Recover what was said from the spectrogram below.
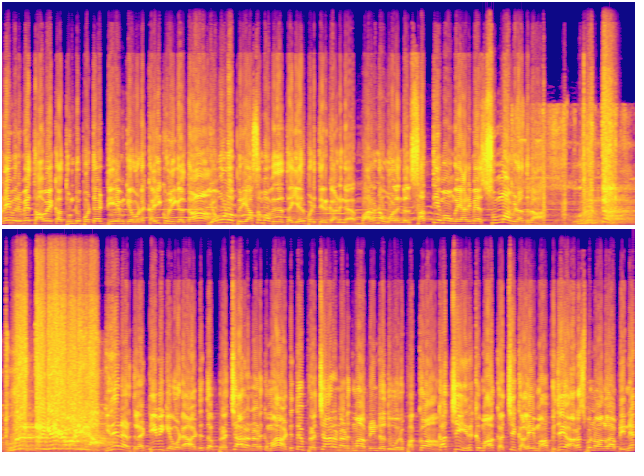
அனைவருமே தாவேக்கா துண்டு போட்ட டிஎம்கே ஓட கைக்கூலிகள் தான் எவ்வளவு பெரிய அசம்பாவிதத்தை ஏற்படுத்தி இருக்கானுங்க மரண ஓலங்கள் சத்தியமா உங்க யாரையுமே சும்மா விடாதுடா. இதே நேரத்துல டிவிக்கேவோட அடுத்த பிரச்சாரம் நடக்குமா? அடுத்து பிரச்சாரம் நடக்குமா அப்படின்றது ஒரு பக்கம். கட்சி இருக்குமா? கட்சி கலையுமா? விஜய் அரஸ்ட் பண்ணுவாங்களா அப்படின்னு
